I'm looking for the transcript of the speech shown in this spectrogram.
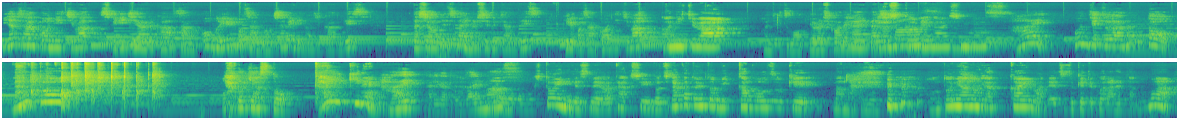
皆さんこんにちは。スピリチュアル母さん大野ゆり子さんのおしゃべりの時間です。私はお手伝いのしずちゃんです。ゆり子さんこんにちは。こんにちは。本日もよろしくお願いいたよろしくしますお願いします。はい。本日はなんとなんと、ポッドキャスト。会記念。はいありがとうございますもう一重にですね、私、どちらかというと三日坊主系なので、本当にあの100回まで続けてこられたのは、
